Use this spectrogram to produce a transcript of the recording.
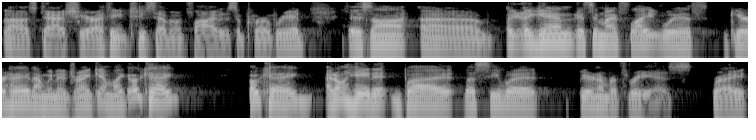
uh, Stash here. I think two seven five is appropriate. It's not. A- again, it's in my flight with Gearhead. I'm going to drink it. I'm like, okay, okay. I don't hate it, but let's see what beer number three is. Right.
